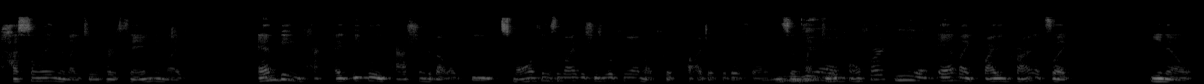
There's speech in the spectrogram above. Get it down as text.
hustling and like doing her thing and like and being pa- equally passionate about like the smaller things in life that she's working on, like her project with her friends and like Yeah. doing homework Yeah. and like fighting crime. It's like, you know,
